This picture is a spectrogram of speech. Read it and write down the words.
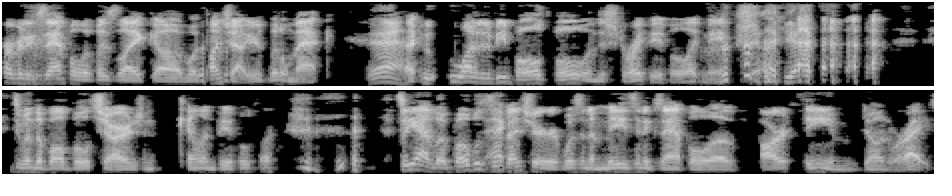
Perfect example was like, uh, what Punch Out, your little Mac. Yeah. Like who, who wanted to be Bald Bull and destroy people like me? Yeah. yeah. doing the bald bull charge and killing people. so yeah, the Bobo's Exactly. Adventure was an amazing example of our theme done right.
